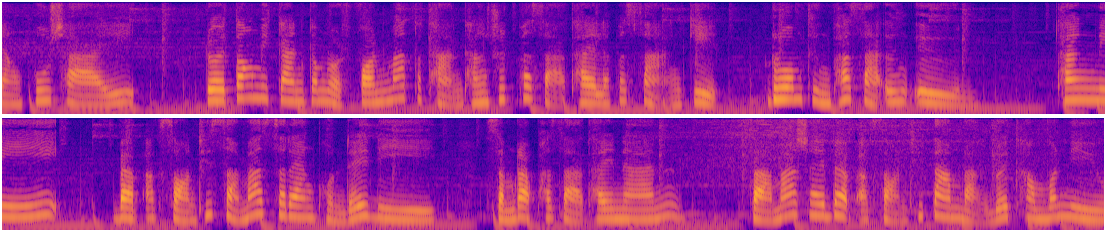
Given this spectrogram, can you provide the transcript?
ยังผู้ใช้ โดยต้องมีการกำหนดฟอนต์มาตรฐานทั้งชุดภาษาไทยและภาษาอังกฤษ รวมถึงภาษาอื่นๆ ทั้งนี้แบบอักษรที่สามารถแสดงผลได้ดีสำหรับภาษาไทยนั้น สามารถใช้แบบอักษรที่ตามหลังด้วยคำว่า new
